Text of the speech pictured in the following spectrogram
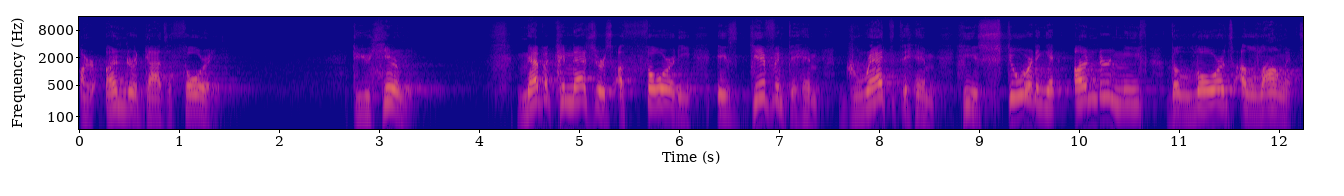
are under God's authority. Do you hear me? Nebuchadnezzar's authority is given to him, granted to him. He is stewarding it underneath the Lord's allowance,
